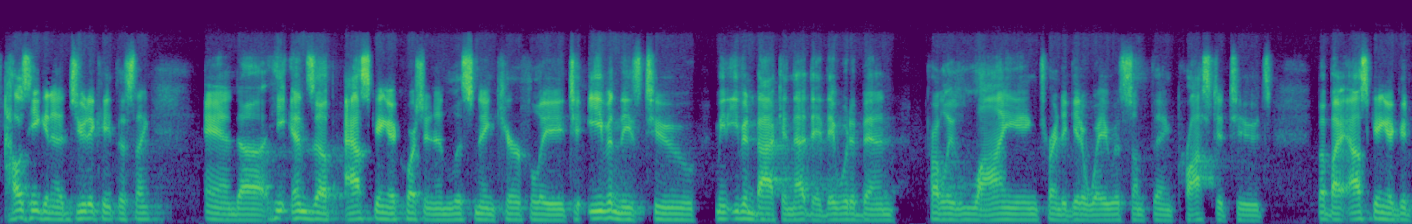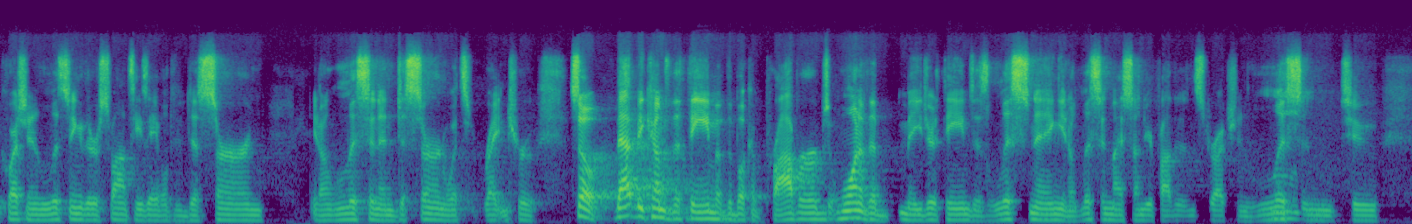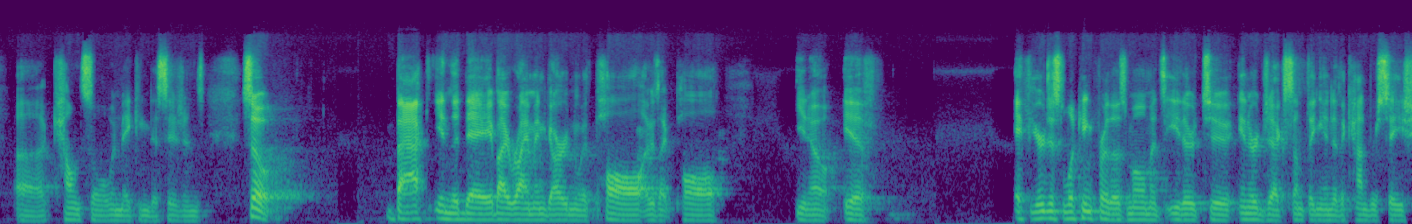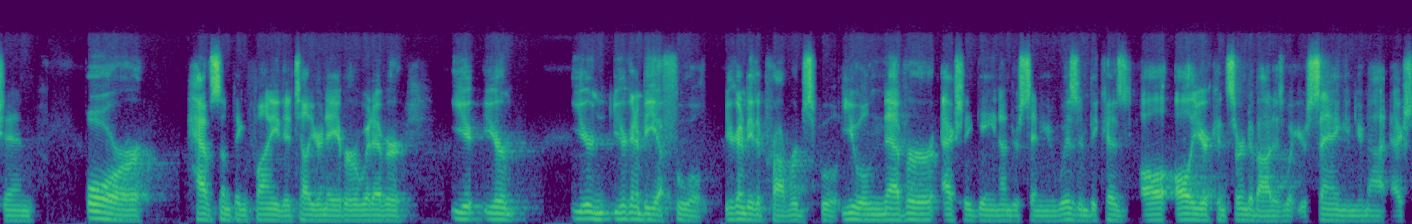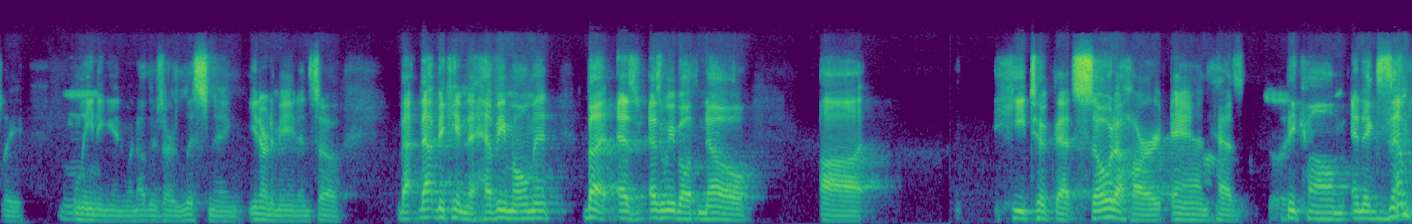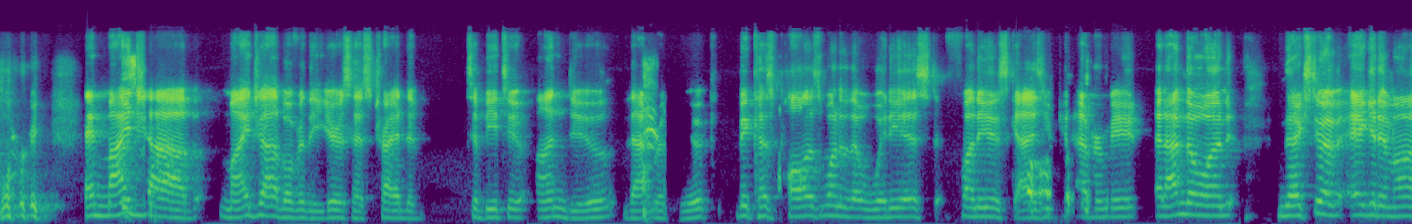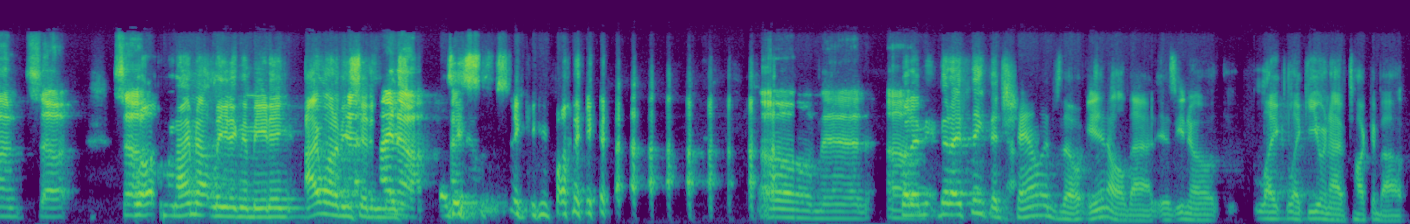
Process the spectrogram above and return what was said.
how's he going to adjudicate this thing? and uh, he ends up asking a question and listening carefully to even these two mean even back in that day they would have been probably lying trying to get away with something prostitutes. But by asking a good question and listening to the response he's able to discern you know listen and discern what's right and true. So that becomes the theme of the book of proverbs. One of the major themes is listening you know listen my son to your father's instruction. Mm-hmm. listen to uh, counsel when making decisions. So back in the day by Reiman garden with paul i was like paul you know if if you're just looking for those moments either to interject something into the conversation or have something funny to tell your neighbor or whatever you're you're you're you're going to be a fool. You're going to be the proverbs fool. You will never actually gain understanding and wisdom because all all you're concerned about is what you're saying and you're not actually mm. leaning in when others are listening. You know what i mean? And so that that became the heavy moment. But as as we both know uh he took that so to heart and oh, has Absolutely. become an exemplary and my job my job over the years has tried to to be to undo that rebuke because Paul is one of the wittiest, funniest guys you can ever meet, and I'm the one next to him egging him on. So, so well, when I'm not leading the meeting, I want to be sitting. I know. Funny. Oh man! Um, but I mean, but I think the yeah. challenge though in all that is, you know, like like you and I have talked about.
